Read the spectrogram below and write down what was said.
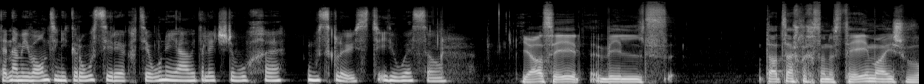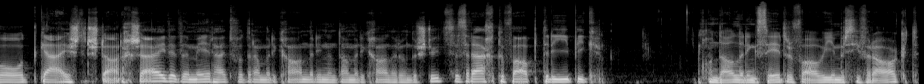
Der hat nämlich wahnsinnig grosse Reaktionen ja auch in den letzten Wochen ausgelöst in den USA. Ja, sehr, weil es tatsächlich so ein Thema ist, wo die Geister stark scheiden. Die Mehrheit der Amerikanerinnen und Amerikaner unterstützt das Recht auf Abtreibung. Kommt allerdings sehr darauf an, wie man sie fragt,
